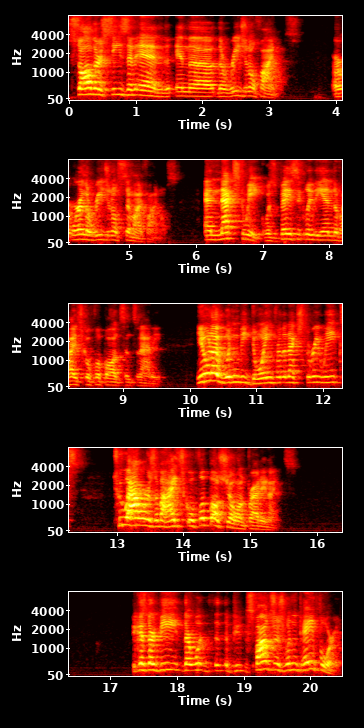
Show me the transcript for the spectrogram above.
saw their season end in the the regional finals or we're in the regional semifinals and next week was basically the end of high school football in Cincinnati. You know what I wouldn't be doing for the next three weeks? Two hours of a high school football show on Friday nights. Because there'd be there would the, sponsors wouldn't pay for it.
